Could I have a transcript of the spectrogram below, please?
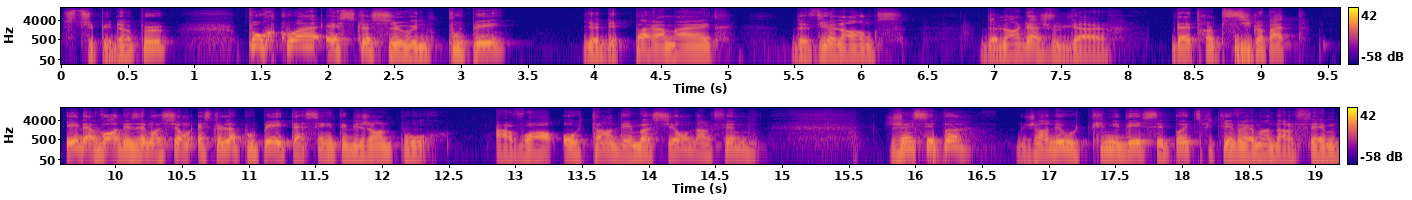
stupide un peu. Pourquoi est-ce que sur une poupée, il y a des paramètres de violence, de langage vulgaire, d'être un psychopathe et d'avoir des émotions. Est-ce que la poupée est assez intelligente pour avoir autant d'émotions dans le film? Je ne sais pas. J'en ai aucune idée. C'est pas expliqué vraiment dans le film.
